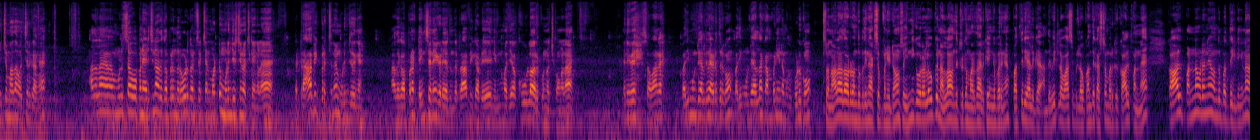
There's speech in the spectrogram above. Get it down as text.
மிச்சமாக தான் வச்சுருக்காங்க. அதெல்லாம் முழுசாக ஓப்பன் ஆயிடுச்சுன்னா அதுக்கப்புறம் இந்த ரோடு கன்ஸ்ட்ரக்ஷன் மட்டும் முடிஞ்சிருச்சுன்னு வச்சுக்கோங்களேன். இந்த டிராஃபிக் பிரச்சனை முடிஞ்சதுங்க. அதுக்கப்புறம் டென்ஷனே கிடையாது. இந்த டிராஃபிக் அப்படியே நிம்மதியாக கூலாக இருக்கும்னு வச்சுக்கோங்களேன். எனிவே ஸோ வாங்க. பதிமூன்று ஆளுக்கு தான் எடுத்திருக்கோம். பதிமூன்று ஆள் தான் கம்பெனி நமக்கு கொடுக்கும். ஸோ நாலாவது ஆர்டர் வந்து பார்த்தீங்கன்னா அக்செப்ட் பண்ணிட்டோம். ஸோ இன்றைக்கி ஓரளவுக்கு நல்லா வந்துட்டு இருக்க மாதிரி தான் இருக்குது இங்கே பாருங்கள் பத்து ஆளுக்கு அந்த வீட்டில் வாசப்பில் உட்காந்து கஸ்டமருக்கு கால் பண்ணேன். கால் பண்ண உடனே வந்து பார்த்துக்கிட்டிங்கன்னா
